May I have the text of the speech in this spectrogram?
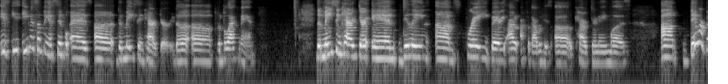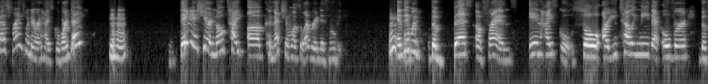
it's even something as simple as uh the Mason character, the uh the black man. The Mason character and Dylan um Sprayberry, I, I forgot what his uh character name was. Um, they were best friends when they were in high school, weren't they? Mm-hmm. They didn't share no type of connection whatsoever in this movie. Mm-hmm. And they were the best of friends in high school. So are you telling me that over the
